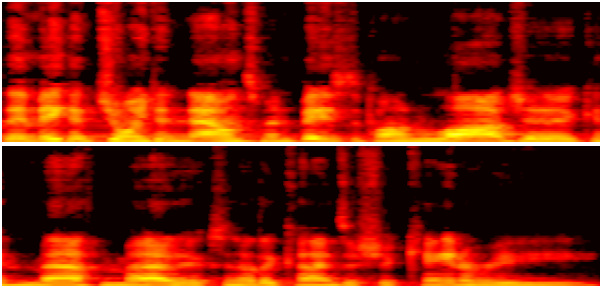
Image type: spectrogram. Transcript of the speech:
They make a joint announcement based upon logic and mathematics and other kinds of chicanery.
